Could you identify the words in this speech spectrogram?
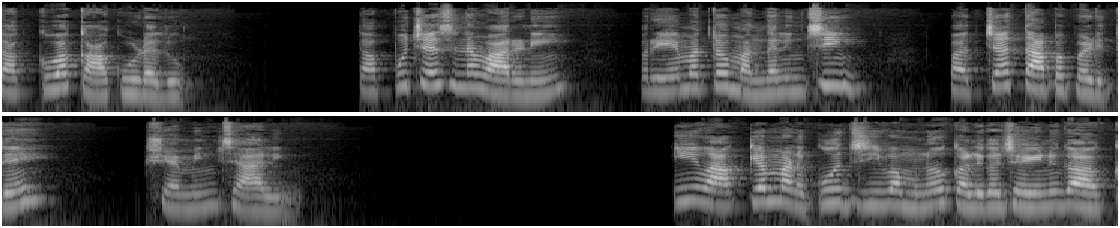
తక్కువ కాకూడదు. తప్పు చేసిన వారిని ప్రేమతో మందలించి పశ్చాత్తాపడితే క్షమించాలి. ఈ వాక్యం మనకు జీవమును కలుగజేయునుగాక.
